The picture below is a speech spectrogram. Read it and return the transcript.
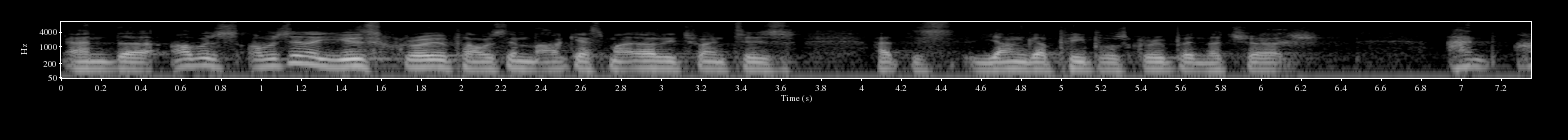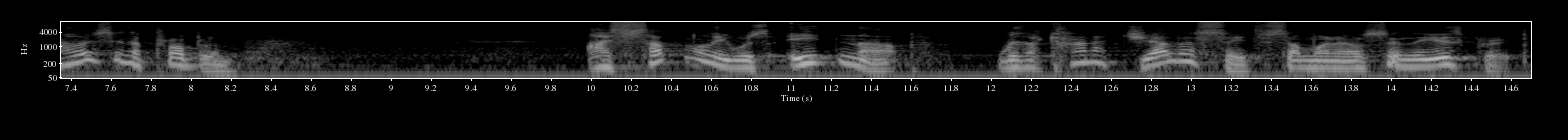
and uh, I, was, I was in a youth group. I was in, I guess, my early 20s, had this younger people's group in the church. And I was in a problem. I suddenly was eaten up with a kind of jealousy to someone else in the youth group.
